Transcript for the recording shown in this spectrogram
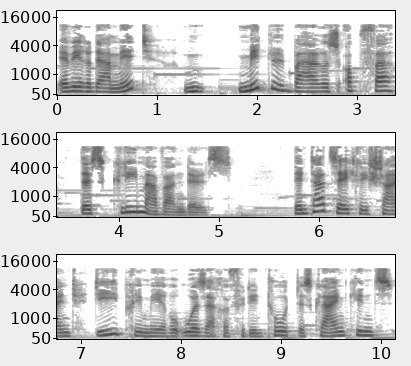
Er wäre damit mittelbares Opfer des Klimawandels. Denn tatsächlich scheint die primäre Ursache für den Tod des Kleinkinds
